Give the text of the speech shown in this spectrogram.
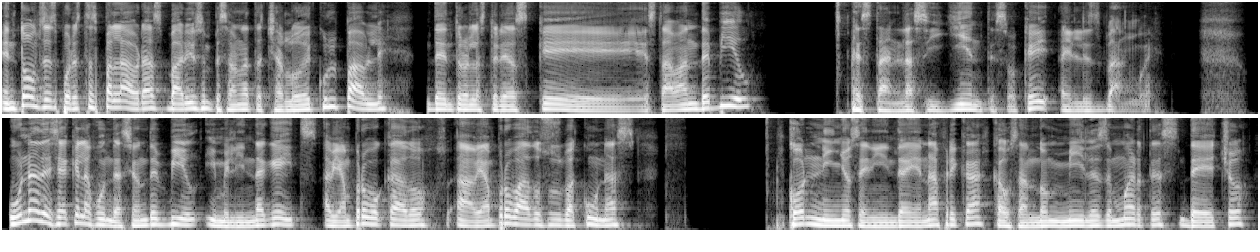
Entonces, por estas palabras, varios empezaron a tacharlo de culpable. Dentro de las teorías que estaban de Bill, están las siguientes, ¿ok? Ahí les van, güey. Una decía que la fundación de Bill y Melinda Gates habían provocado, habían probado sus vacunas con niños en India y en África, causando miles de muertes. De hecho,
